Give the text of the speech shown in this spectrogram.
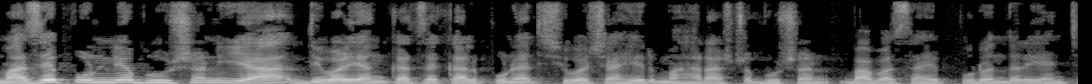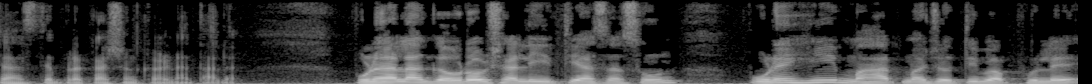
माझे पुण्यभूषण या दिवाळी अंकाचं काल पुण्यात शिवशाहीर महाराष्ट्र भूषण बाबासाहेब पुरंदरे यांच्या हस्ते प्रकाशन करण्यात आलं. पुण्याला गौरवशाली इतिहास असून पुणे ही महात्मा ज्योतिबा फुले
